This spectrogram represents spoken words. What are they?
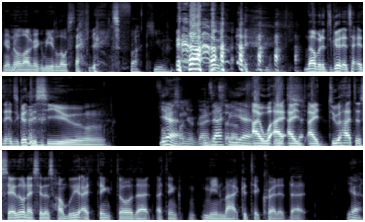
You're no longer gonna be low standards. Fuck you. no, but it's good. It's it's it's good to see you. Focus yeah, on your grind exactly. instead Yeah, I, I, w- I, I, I do have to say though, and I say this humbly. I think though that I think me and Matt could take credit that yeah,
